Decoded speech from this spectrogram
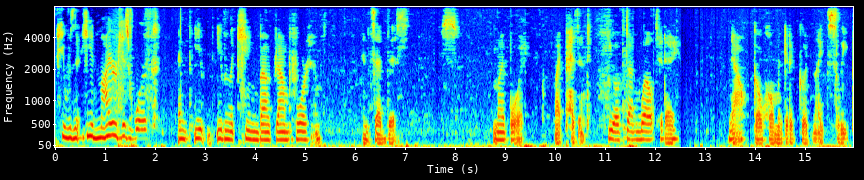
He was he admired his work, and even the king bowed down before him and said this: "My boy, my peasant, you have done well today. Now go home and get a good night's sleep,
